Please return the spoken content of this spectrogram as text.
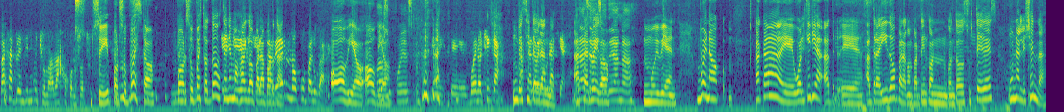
Vas a aprender mucho, mamajo, con nosotros. Sí, por supuesto. Por supuesto, todos tenemos Eh, algo para el saber aportar. no ocupa lugar. Obvio, obvio. Por supuesto. Este, bueno, chicas. Un besito hasta luego, grande. Gracias. Hasta Gracias, luego. Adriana. Muy bien. Bueno, acá eh, Walkiria ha, eh, ha traído para compartir con, con todos ustedes una leyenda.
